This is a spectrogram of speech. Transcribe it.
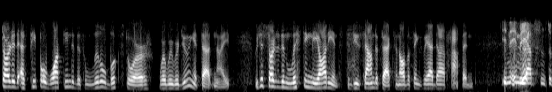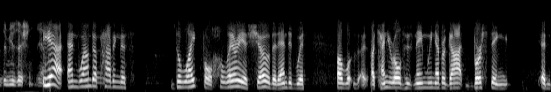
started as people walked into this little bookstore where we were doing it that night. We just started enlisting the audience to do sound effects and all the things we had to have happen. in in the absence of the musician. Yeah. Yeah, and wound up having this delightful, hilarious show that ended with a a ten-year-old whose name we never got bursting and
